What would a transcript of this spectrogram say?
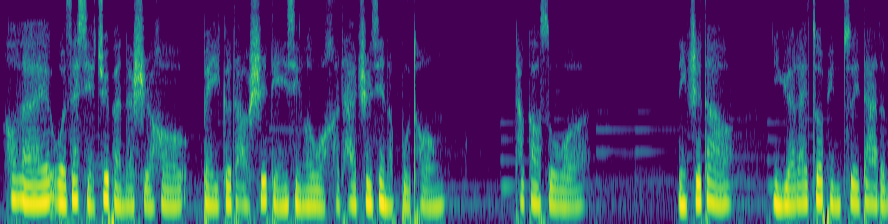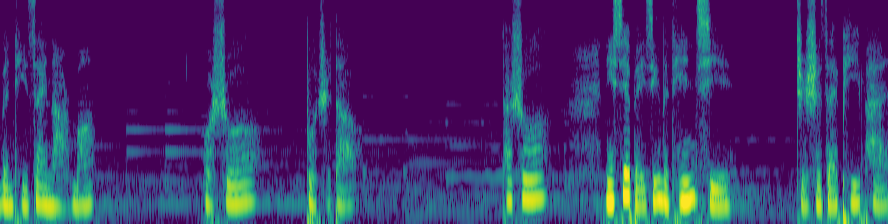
后来我在写剧本的时候，被一个导师点醒了我和他之间的不同。他告诉我：“你知道你原来作品最大的问题在哪儿吗？”我说：“不知道。”他说。你写北京的天气，只是在批判；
